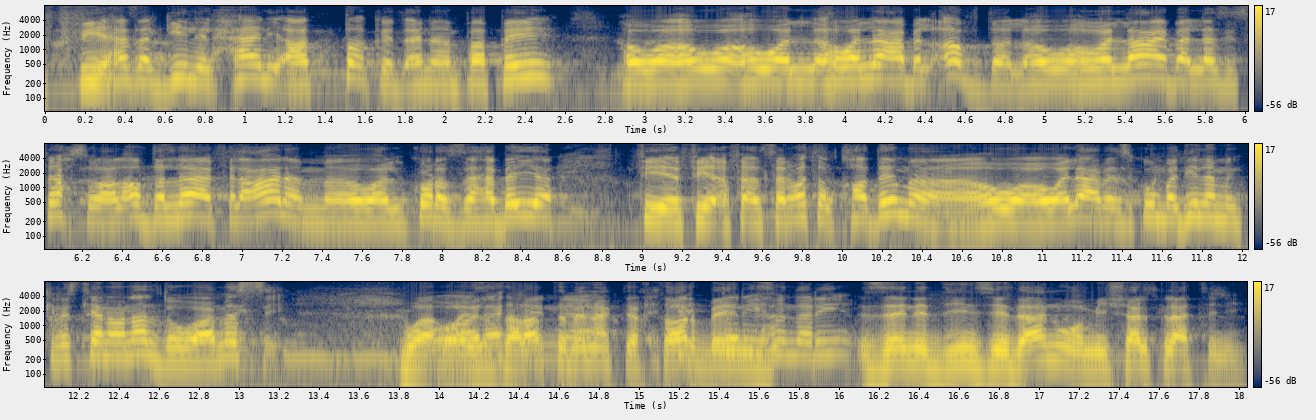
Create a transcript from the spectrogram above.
في هذا الجيل الحالي أعتقد أن إمبابي هو هو هو هو اللاعب الأفضل هو هو اللاعب الذي سيحصل على أفضل لاعب في العالم والكرة الذهبية في في في السنوات القادمة. هو هو لاعب يكون بديلا من كريستيانو رونالدو وميسي. وإذا طلبت منك تختار بين زين الدين زيدان وميشيل بلاتيني.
